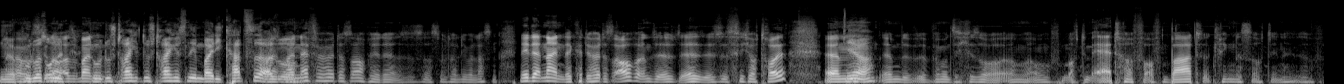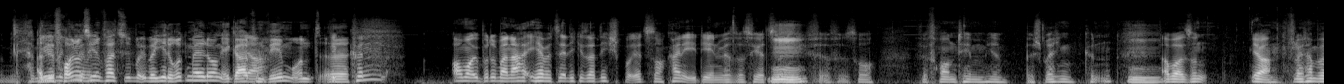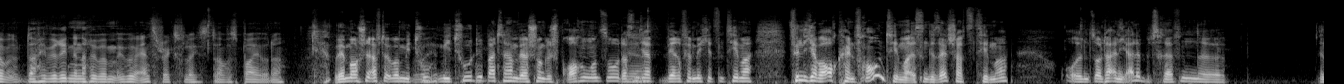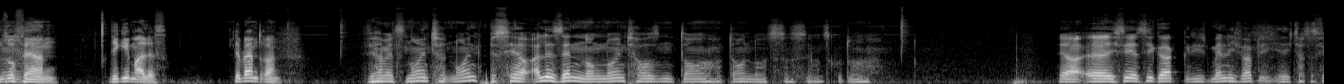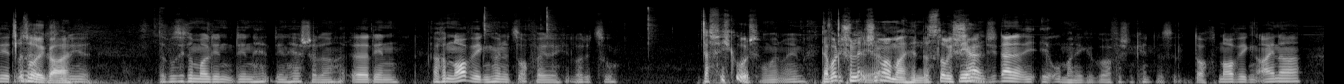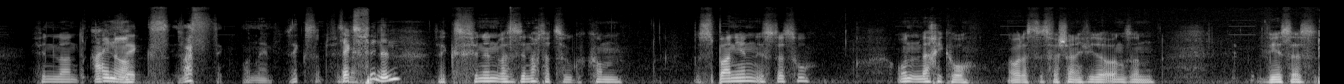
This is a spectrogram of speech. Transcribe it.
Ja, cool, du, genau, ohne, also mein- du, du, streich, du streichelst nebenbei die Katze, also mein Neffe hört das auch, ja, der, das, das sollte er lieber lassen. Nee, der, nein, der, der hört das auch und äh, das finde ich auch toll. Ähm, Ja. Ähm, wenn man sich hier so ähm, auf, auf dem Ad auf, auf dem Bad kriegen das auch den Familie. also wir freuen uns jedenfalls über, über jede Rückmeldung, egal Ja. von wem und Wir äh, können auch mal über drüber nach. Ich habe jetzt ehrlich gesagt nicht jetzt noch keine Ideen, was wir jetzt Mhm. für, für so für Frauenthemen hier besprechen könnten. Mhm. Aber so ein ja, vielleicht haben wir nachher, wir reden ja nachher über, über Anthrax, vielleicht ist da was bei, oder? Wir haben auch schon öfter über MeToo- Über- MeToo-Debatte haben wir ja schon gesprochen und so. Das Ja. wäre für mich jetzt ein Thema, finde ich aber auch kein Frauenthema, ist ein Gesellschaftsthema und sollte eigentlich alle betreffen. Äh, insofern, wir geben alles. Wir bleiben dran. Wir haben jetzt neun, neun bisher alle Sendungen, 9000 Down Downloads, das ist ja ganz gut, oder? Ja, äh, ich sehe jetzt hier gar die männlich weiblich. Ich dachte, das wäre jetzt Ist doch egal. Das, das muss ich nochmal den, den, den Hersteller, äh, den. Ach, in Norwegen hören jetzt auch welche Leute zu. Das finde ich gut. Moment mal eben. Da wollte ich schon, Ja. schon immer mal hin. Das ist, glaube ich, Nee, schön. halt, nein, nein, oh, meine geografischen Kenntnisse. Doch, Norwegen einer, Finnland Einer. sechs. Was? Moment. Sechs sind Finnland. Sechs Finnen? Sechs Finnen, was ist denn noch dazu gekommen? Spanien ist dazu. Und Mexiko. Aber das ist wahrscheinlich wieder irgend so ein, wie ist das?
